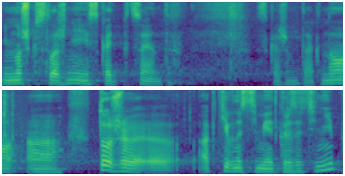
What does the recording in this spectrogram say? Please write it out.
немножко сложнее искать пациентов, скажем так. Но э, тоже э, активность имеет кризотинип,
